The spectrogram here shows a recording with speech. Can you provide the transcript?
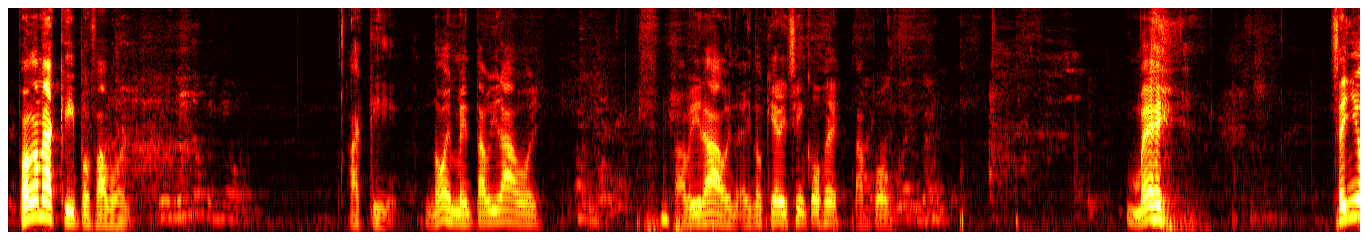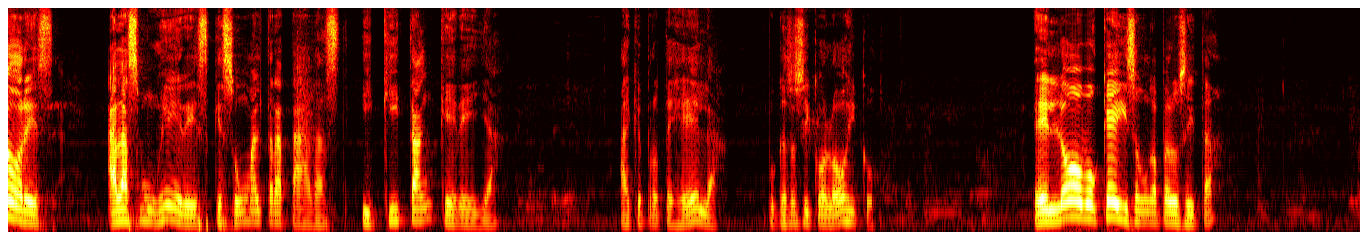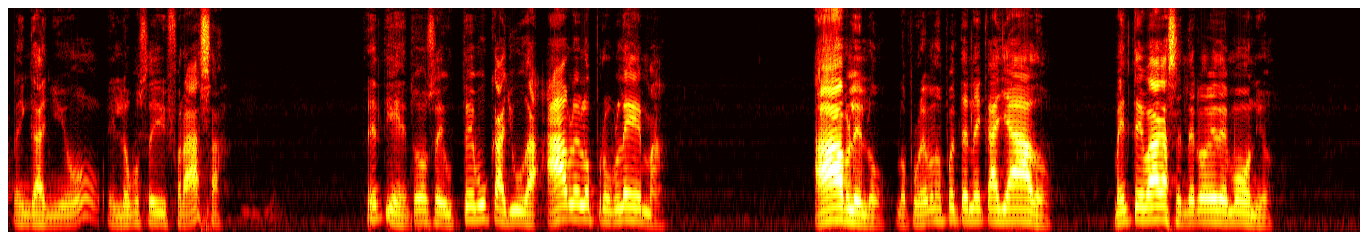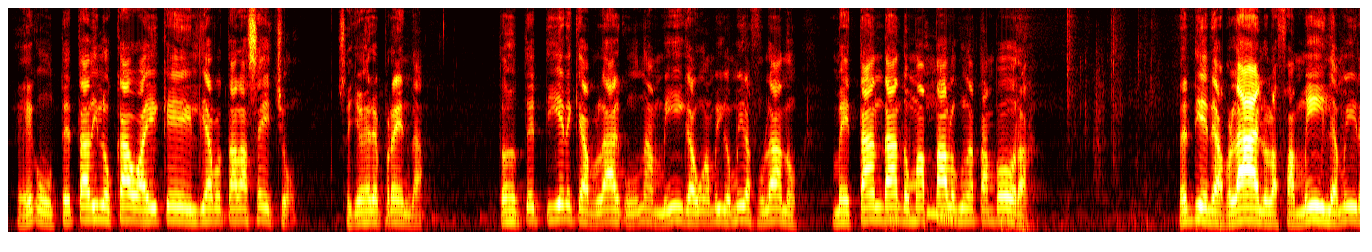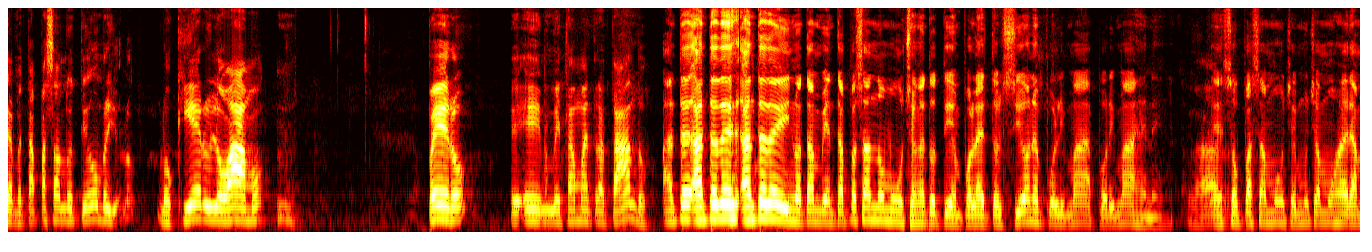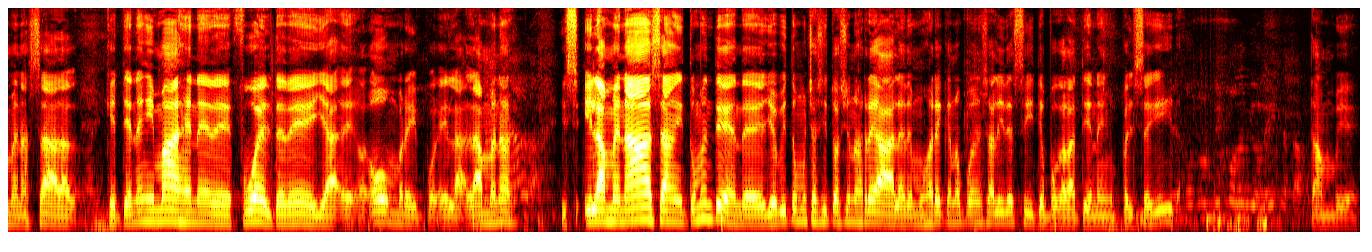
Póngame aquí, por favor. Aquí. No, el men está virado hoy. Está virado. Y no quiere ir 5G tampoco. Me- Señores, a las mujeres que son maltratadas y quitan querella, hay que protegerla, porque eso es psicológico. El lobo, ¿qué hizo con Caperucita? Le engañó. El lobo se disfraza. ¿Usted entiende? Entonces, usted busca ayuda. Hable los problemas. Háblelo. Los problemas no pueden tener callado. Mente vaga, sendero de demonios. Eh, usted está dislocado ahí que el diablo está al acecho, Señor se reprenda. Entonces, usted tiene que hablar con una amiga, un amigo. Mira, fulano, me están dando más palos que una tambora. ¿Usted entiende? Hablarlo, la familia, mira, me está pasando este hombre, yo lo quiero y lo amo, pero eh, eh, me están maltratando. Antes, antes, de, antes de irnos también, está pasando mucho en estos tiempos, las extorsiones por, ima- por imágenes. Eso pasa mucho, hay muchas mujeres amenazadas que tienen imágenes de fuertes de ellas, eh, hombres, y eh, la, la amenaza- y la amenazan, y tú me entiendes. Yo he visto muchas situaciones reales de mujeres que no pueden salir de sitio porque la tienen perseguida. También.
